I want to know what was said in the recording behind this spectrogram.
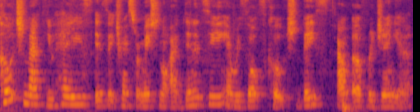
Coach Matthew Hayes is a transformational identity and results coach based out of Virginia.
